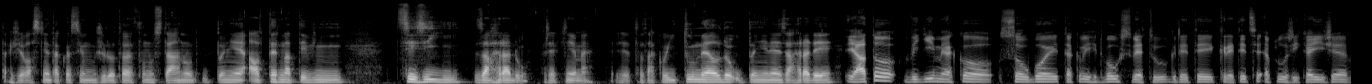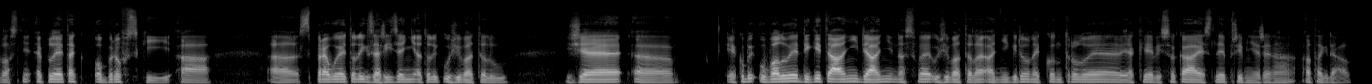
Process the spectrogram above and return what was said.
Takže vlastně takhle si můžu do telefonu stáhnout úplně alternativní cizí zahradu, řekněme. Že je to takový tunel do úplně jiné zahrady. Já to vidím jako souboj takových dvou světů, kdy ty kritici Apple říkají, že vlastně Apple je tak obrovský a, a spravuje tolik zařízení a tolik uživatelů, že uh, jakoby uvaluje digitální daň na své uživatele a nikdo nekontroluje, jak je vysoká, jestli je přiměřená a tak dál.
